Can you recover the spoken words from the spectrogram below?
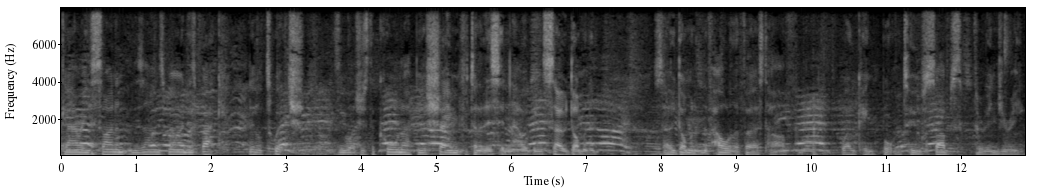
Gary silent with his hands behind his back. Little twitch as he watches the corner. Be a shame for in now. We've been so dominant. So dominant the whole of the first half. Woking bought them two subs through injury.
